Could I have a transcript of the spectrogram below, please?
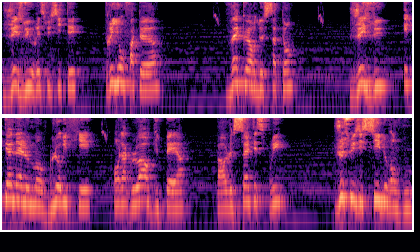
Jésus ressuscité, triomphateur, vainqueur de Satan, Jésus éternellement glorifié en la gloire du Père par le Saint-Esprit, je suis ici devant vous,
